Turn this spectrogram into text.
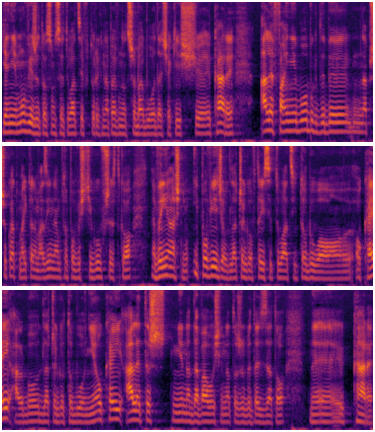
Ja nie mówię, że to są sytuacje, w których na pewno trzeba było dać jakieś e, kary, ale fajnie byłoby, gdyby na przykład Michael Masi nam to po wyścigu wszystko wyjaśnił i powiedział, dlaczego w tej sytuacji to było ok, albo dlaczego to było nie ok, ale też nie nadawało się na to, żeby dać za to karę.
